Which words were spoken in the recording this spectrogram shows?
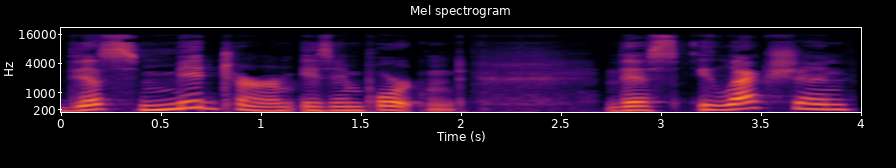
This midterm is important. This election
